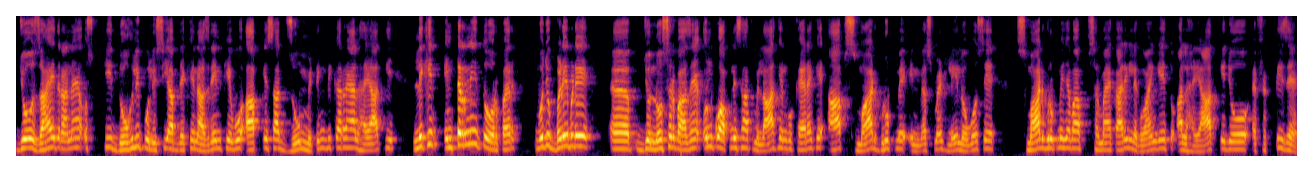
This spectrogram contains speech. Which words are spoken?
جو زاہد رانا ہے، اس کی دوغلی پولیسی آپ دیکھیں ناظرین کہ وہ آپ کے ساتھ زوم میٹنگ بھی کر رہے ہیں الحیات کی۔ لیکن انٹرنی طور پر وہ جو بڑے بڑے جو نوسر باز ہیں، ان کو اپنے ساتھ ملا کے ان کو کہہ رہے ہیں کہ آپ سمارٹ گروپ میں انویسٹمنٹ لیں لوگوں سے۔ سمارٹ گروپ میں جب آپ سرمایہ کاری لگوائیں گے تو الحیات کے جو افیکٹیز ہیں،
